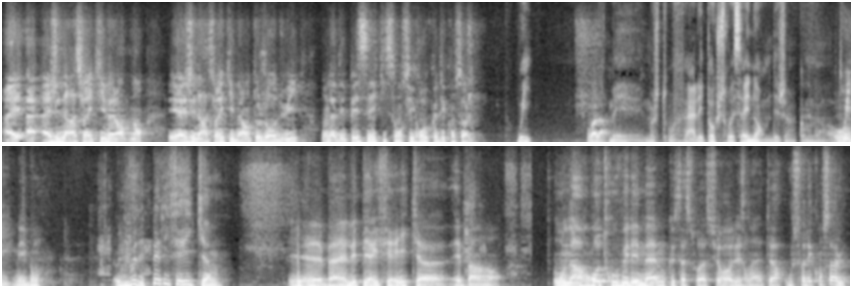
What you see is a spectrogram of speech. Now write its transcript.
à- à génération équivalente, non. Et à génération équivalente, aujourd'hui, on a des PC qui sont aussi gros que des consoles. Oui. Voilà. Mais moi je trouve, enfin, à l'époque je trouvais ça énorme déjà. Comme... euh, Oui, mais bon. Au niveau des périphériques, eh ben, les périphériques, euh, eh ben, on a retrouvé les mêmes, que ça soit sur les ordinateurs ou sur les consoles.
